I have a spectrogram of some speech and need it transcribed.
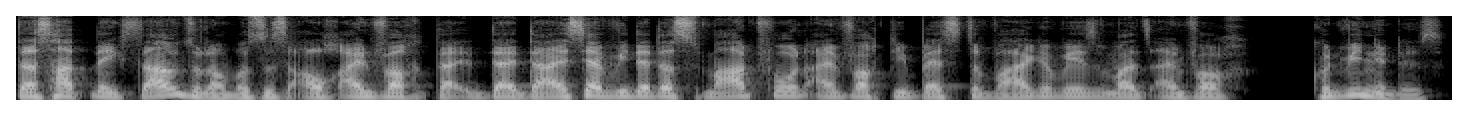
Das hat nichts damit zu tun, aber es ist auch einfach, da, da, da ist ja wieder das Smartphone einfach die beste Wahl gewesen, weil es einfach convenient ist.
